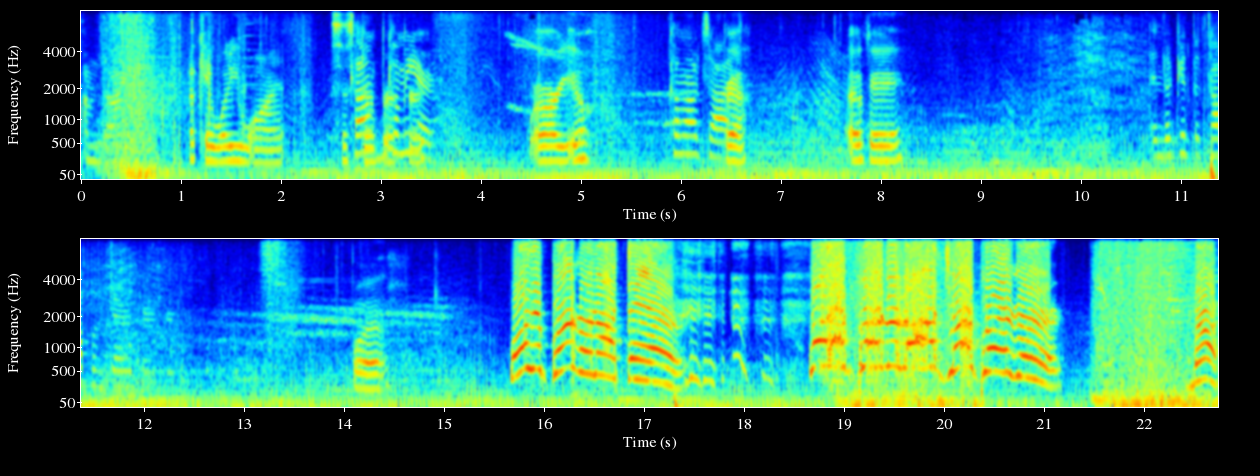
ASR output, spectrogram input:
I'm dying. Okay, what do you want? Sister Come, Burger. come here. Where are you? Come outside Yeah. Okay. And look at the top of Durburger. What? Why is the burger not there? Why the burger not on your burger? Bruh.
